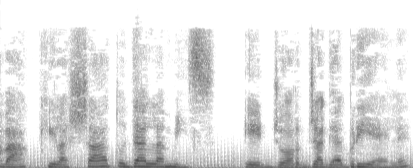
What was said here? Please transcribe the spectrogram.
Vacchi lasciato dalla Miss, e Giorgia Gabriele?.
